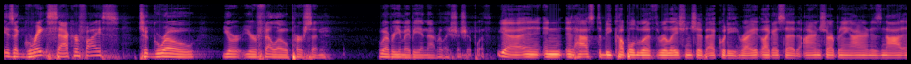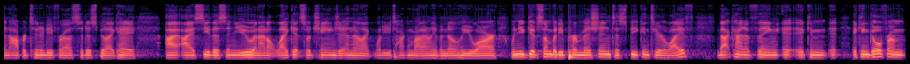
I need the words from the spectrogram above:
is a great sacrifice to grow your, your fellow person, whoever you may be in that relationship with. Yeah, and, and it has to be coupled with relationship equity, right? Like I said, iron sharpening iron is not an opportunity for us to just be like, hey, I, I, see this in you and I don't like it, so change it. And they're like, What are you talking about? I don't even know who you are. When you give somebody permission to speak into your life, that kind of thing, it, it can it, it can go from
